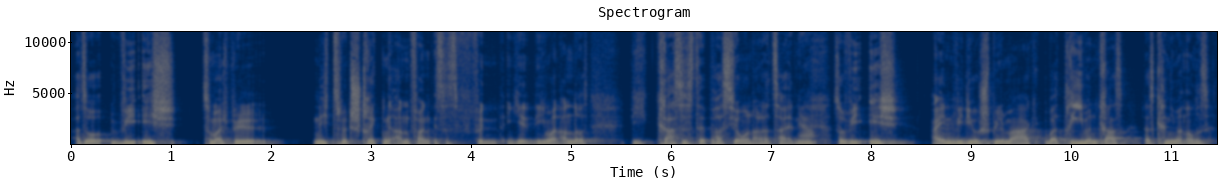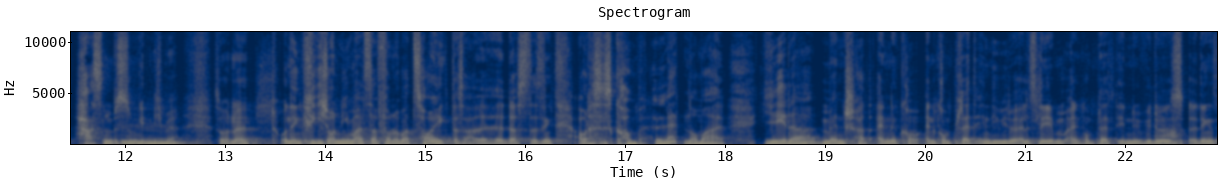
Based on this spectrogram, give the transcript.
also wie ich zum Beispiel nichts mit Stricken anfangen, ist es für je- jemand anderes die krasseste Passion aller Zeiten. Ja. So wie ich ein Videospiel mag, übertrieben krass, das kann jemand anderes hassen bis zum geht nicht mehr. So, ne? Und den kriege ich auch niemals davon überzeugt, dass, dass das Ding. Aber das ist komplett normal. Jeder Mensch hat eine, ein komplett individuelles Leben, ein komplett individuelles Ja. äh, Dings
